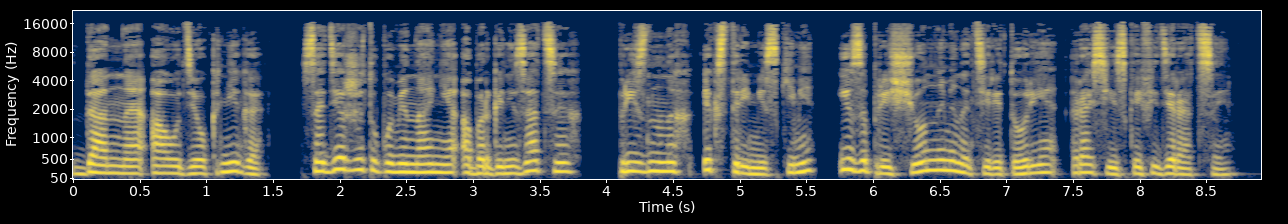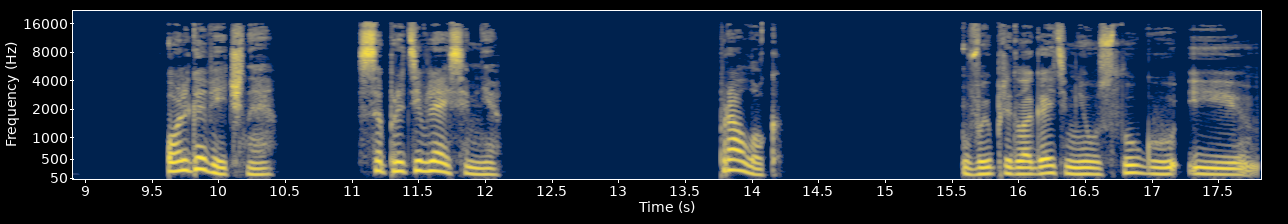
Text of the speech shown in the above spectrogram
Данная аудиокнига содержит упоминания об организациях, признанных экстремистскими и запрещенными на территории Российской Федерации. Ольга Вечная. Сопротивляйся мне. Пролог. Вы предлагаете мне услугу и,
